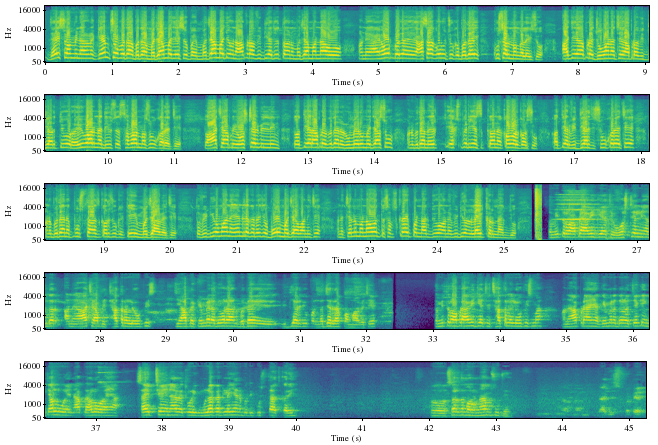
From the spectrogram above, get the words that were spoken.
જય સ્વામિનારાયણ, કેમ છો બધા? બધા મજામાં જઈશું ભાઈ. મજામાં જવું ને આપણા વીડિયો જોતા અને મજામાં ના હો અને આઈ હોપ બધા આશા કરું છું કે બધા કુશલ મંગલ લઈશું આજે આપણે જોવાના છે આપણા વિદ્યાર્થીઓ રવિવારના દિવસે સવારમાં શું કરે છે. તો આ છે આપણી હોસ્ટેલ બિલ્ડિંગ તો અત્યારે આપણે બધાને રૂમે રૂમે જાશું અને બધાનો એક્સપિરિયન્સ કવર કરશું અત્યારે વિદ્યાર્થી શું કરે છે અને બધાને પૂછતાછ કરશું કે કેવી મજા આવે છે. તો વિડીયોમાં ને એન્ડ લગન રહેજો, બહુ મજા આવવાની છે. અને ચેનલમાં ન હોય તો સબસ્ક્રાઈબ કરી નાખજો અને વિડીયોને લાઇક કરી નાખજો. તો મિત્રો, આપણે આવી ગયા છીએ હોસ્ટેલની અંદર અને આ છે આપણી છાત્રાલય ઓફિસ જ્યાં આપણે કેમેરા દ્વારા બધા વિદ્યાર્થીઓ પર નજર રાખવામાં આવે છે. તો મિત્રો આપણે આવી ગયા છે છાત્રાલય ઓફિસમાં અને આપણે અહીંયા કેમેરા દ્વારા ચેકિંગ ચાલુ હોય ને આપણે હાલો અહીંયા સાહેબ છે એના થોડીક મુલાકાત લઈએ ને બધી પૂછતાછ કરી. તો સર તમારું નામ શું છે? રાજેશ પટેલ.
